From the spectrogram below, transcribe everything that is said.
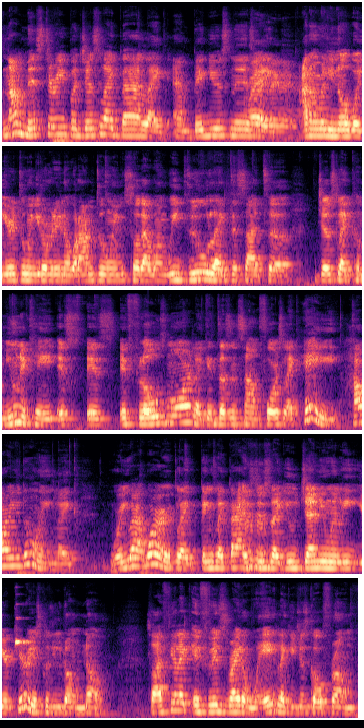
not mystery, but just like that like ambiguousness. Right, like right, right, right. I don't really know what you're doing, you don't really know what I'm doing, so that when we do like decide to just like communicate, it's it's it flows more. Like it doesn't sound forced. Like hey, how are you doing? Like were you at work? Like things like that. It's mm-hmm. just like you genuinely you're curious because you don't know. So I feel like if it's right away, like you just go from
